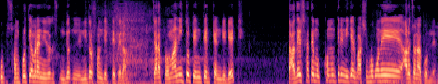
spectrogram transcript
খুব সম্প্রতি আমরা নিদর্শ- নিদর্শন দেখতে পেলাম। যারা প্রমাণিত টেন্টেড ক্যান্ডিডেট তাদের সাথে মুখ্যমন্ত্রী নিজের বাসভবনে আলোচনা করলেন।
